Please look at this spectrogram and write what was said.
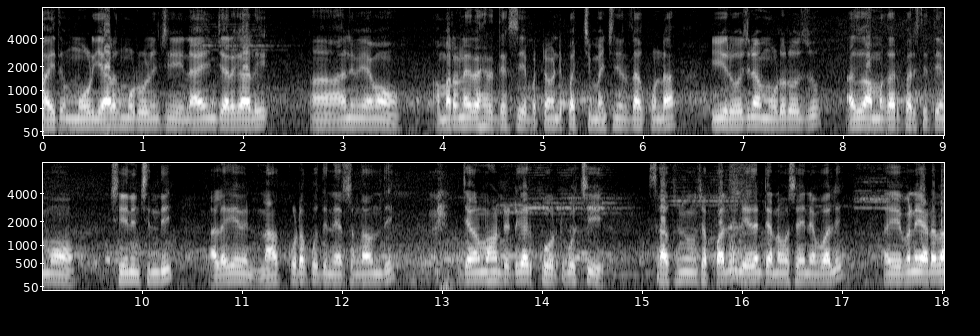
ఐదు మూడు ఏళ్ళకు మూడు రోజుల నుంచి న్యాయం జరగాలి అని మేము అమర నిరాహార దీక్ష చేపట్టామండి. పచ్చి మంచినీళ్ళు తాగకుండా. ఈ రోజున మూడో రోజు అది అమ్మగారి పరిస్థితి ఏమో క్షీణించింది. అలాగే నాకు కూడా కొద్ది నీరసంగా ఉంది. జగన్మోహన్ రెడ్డి గారు కోర్టుకు వచ్చి సాక్ష్యం చెప్పాలి లేదంటే అనవసరం ఇవ్వాలి ఇవ్వని ఎడల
